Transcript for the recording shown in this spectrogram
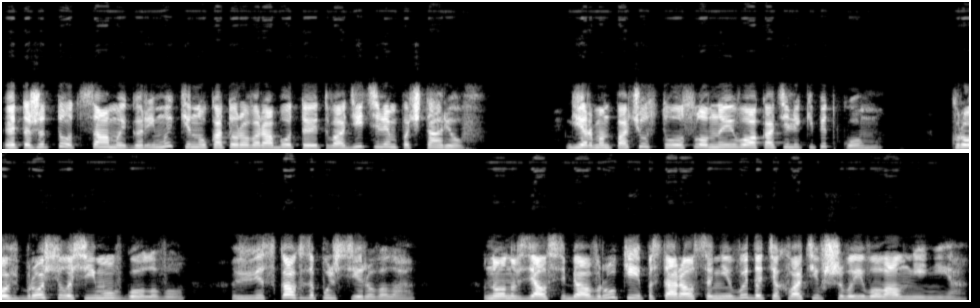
Это же тот самый Горемыкин, у которого работает водителем Почтарев. Герман почувствовал, словно его окатили кипятком. Кровь бросилась ему в голову, в висках запульсировала. Но он взял себя в руки и постарался не выдать охватившего его волнения.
